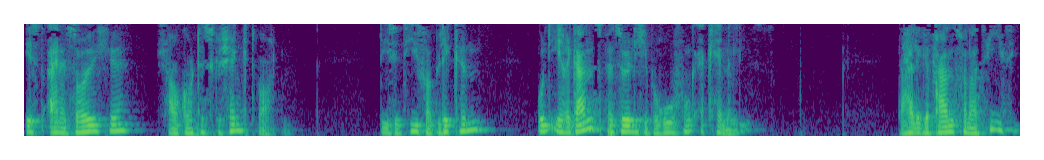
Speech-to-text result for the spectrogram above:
ist eine solche Schau Gottes geschenkt worden, die sie tiefer blicken und ihre ganz persönliche Berufung erkennen ließ. Der heilige Franz von Assisi,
